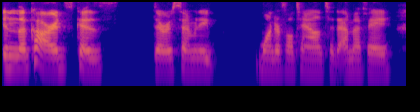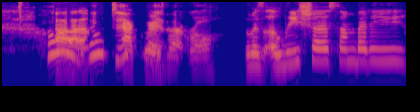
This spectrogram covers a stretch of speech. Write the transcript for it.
in the cards because there were so many wonderful, talented MFA who, uh, who did actress. play that role? It was Alicia somebody.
